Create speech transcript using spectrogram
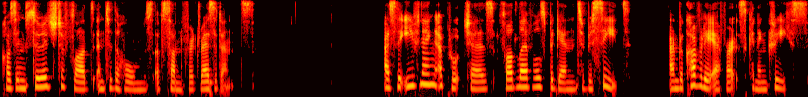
causing sewage to flood into the homes of Sunford residents. As the evening approaches, flood levels begin to recede and recovery efforts can increase.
